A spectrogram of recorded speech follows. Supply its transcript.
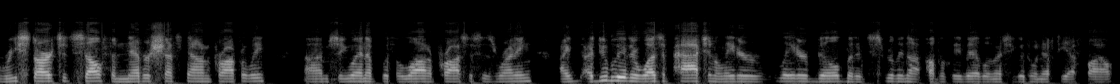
restarts itself and never shuts down properly. Um, so you end up with a lot of processes running. I, I, do believe there was a patch in a later later build, but it's really not publicly available unless you go to an FTF file.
